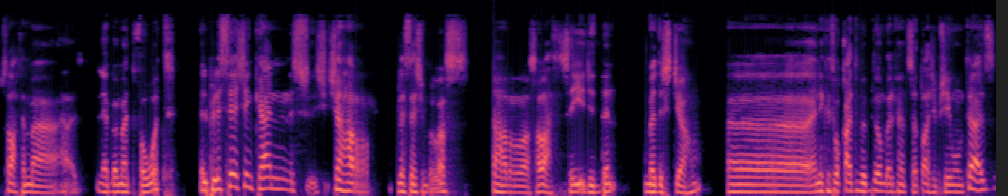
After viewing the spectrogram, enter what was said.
صراحة ما لعبة ما تفوت. ال PlayStation كان شهر PlayStation Plus شهر صراحة سيء جدا. ما أدري إيش جاهم. آه يعني كنت توقعت بيبدون ب 2019 بشيء ممتاز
